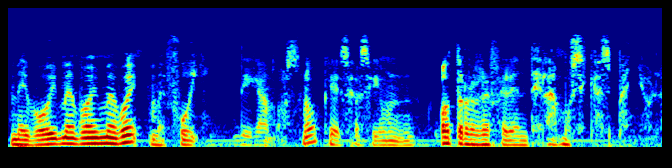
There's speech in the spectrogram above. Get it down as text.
me voy, me voy, me voy, me fui, digamos, ¿no? Que es así un otro referente de la música española.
